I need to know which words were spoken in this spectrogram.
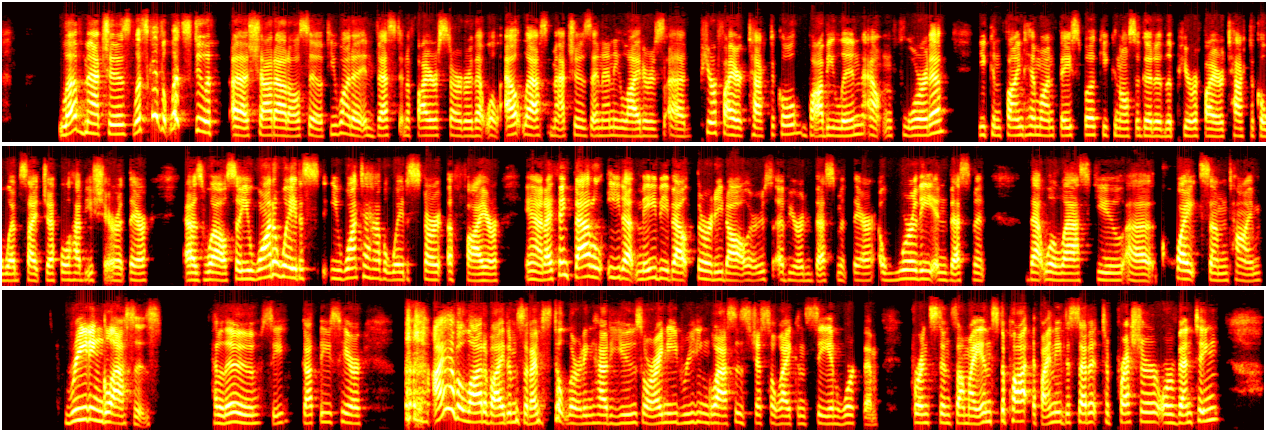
Love matches. Let's give. Let's do a, a shout out also. If you want to invest in a fire starter that will outlast matches and any lighters, uh, Pure Fire Tactical, Bobby Lynn out in Florida. You can find him on Facebook. You can also go to the Pure Fire Tactical website. Jeff will have you share it there as well. So you want a way to you want to have a way to start a fire. And I think that'll eat up maybe about $30 of your investment there, a worthy investment that will last you uh, quite some time. Reading glasses. Hello, see, got these here. I have a lot of items that I'm still learning how to use, or I need reading glasses just so I can see and work them. For instance, on my Instapot, if I need to set it to pressure or venting,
